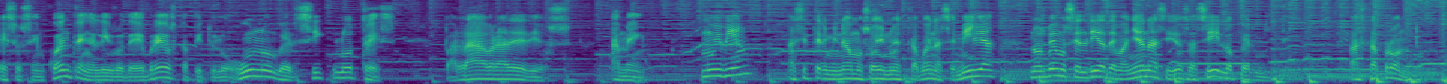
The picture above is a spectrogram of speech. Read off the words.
Eso se encuentra en el libro de Hebreos capítulo 1 versículo 3. Palabra de Dios. Amén. Muy bien, así terminamos hoy nuestra buena semilla. Nos vemos el día de mañana si Dios así lo permite. Hasta pronto.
